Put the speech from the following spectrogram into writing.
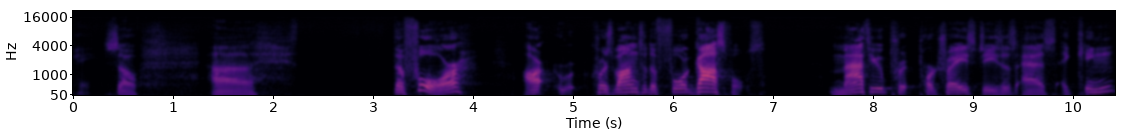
Okay, so uh, the four are correspond to the four gospels. Matthew pr- portrays Jesus as a king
